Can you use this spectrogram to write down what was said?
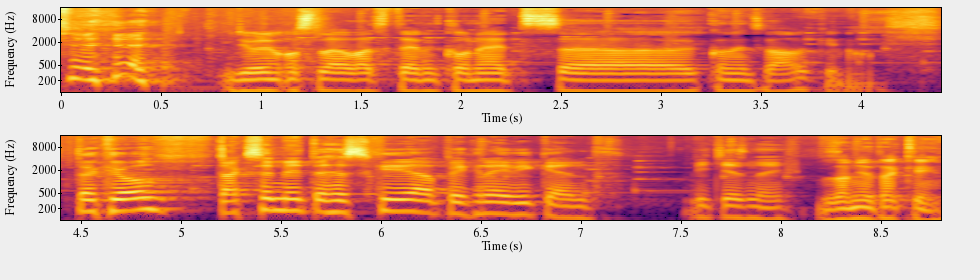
kdy budeme oslavovat ten konec, e, konec války. No. tak jo, tak se mějte hezky a pěkný víkend. Vítěznej. Za mě taky.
